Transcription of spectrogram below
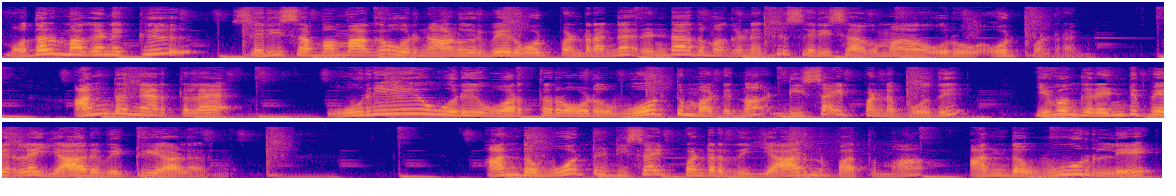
முதல் மகனுக்கு சரி சமமாக ஒரு நானூறு பேர் ஓட் பண்ணுறாங்க ரெண்டாவது மகனுக்கு சரி சமமாக ஒரு ஓட் பண்ணுறாங்க அந்த நேரத்தில் ஒரே ஒரு ஒருத்தரோட ஓட்டு மட்டும்தான் டிசைட் பண்ண போது இவங்க ரெண்டு பேரில் யார் வெற்றியாளர்னு. அந்த ஓட்டு டிசைட் பண்ணுறது யாருன்னு பார்த்தோமா அந்த ஊர்லே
